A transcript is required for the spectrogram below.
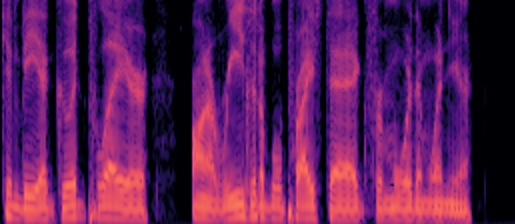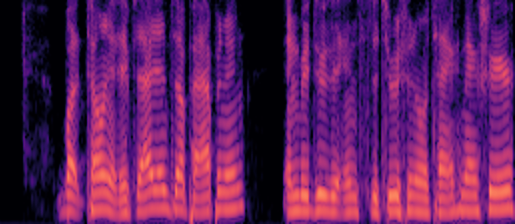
can be a good player on a reasonable price tag for more than 1 year. But Tony, if that ends up happening and we do the institutional tank next year,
